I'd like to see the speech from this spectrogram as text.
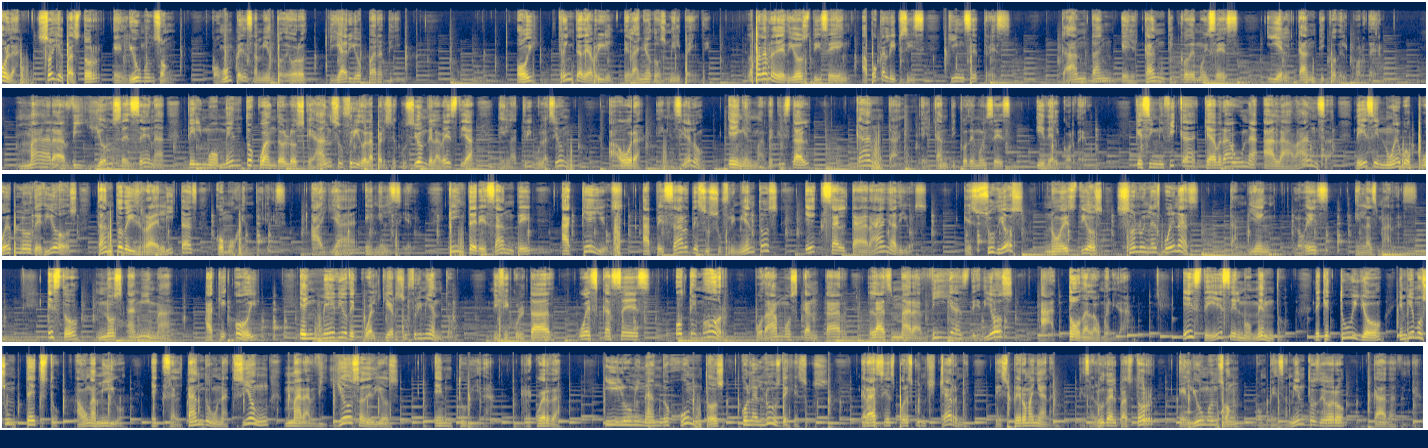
Hola, soy el pastor Eliu Monzón, con un pensamiento de oro diario para ti. Hoy, 30 de abril del año 2020. La palabra de Dios dice en Apocalipsis 15:3, cantan el cántico de Moisés y el cántico del Cordero. Maravillosa escena del momento cuando los que han sufrido la persecución de la bestia en la tribulación, ahora en el cielo, en el mar de cristal, cantan el cántico de Moisés y del Cordero, que significa que habrá una alabanza de ese nuevo pueblo de Dios, tanto de israelitas como gentiles, allá en el cielo. Qué interesante aquellos, a pesar de sus sufrimientos, exaltarán a Dios, que su Dios no es Dios solo en las buenas, también lo es en las malas. Esto nos anima a que hoy, en medio de cualquier sufrimiento, dificultad o escasez o temor, podamos cantar las maravillas de Dios a toda la humanidad. Este es el momento de que tú y yo enviemos un texto a un amigo exaltando una acción maravillosa de Dios en tu vida. Recuerda, iluminando juntos con la luz de Jesús. Gracias por escucharme. Te espero mañana. Te saluda el pastor Eliu Monzón con pensamientos de oro cada día.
